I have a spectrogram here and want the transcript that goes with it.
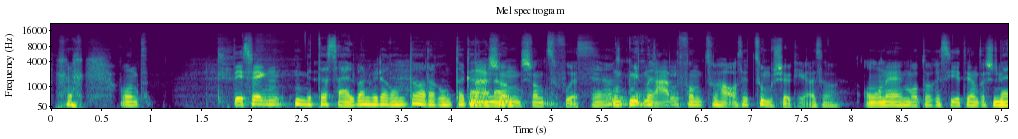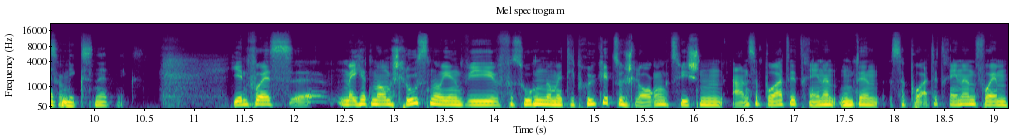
und deswegen. Mit der Seilbahn wieder runter oder runtergegangen? Nein, schon, schon zu Fuß. Ja, und okay. mit dem Radl von zu Hause zum Schöckel. Also ohne motorisierte Unterstützung. Nicht nix, nicht nix. Jedenfalls äh, möchte man am Schluss noch irgendwie versuchen, nochmal die Brücke zu schlagen zwischen unsupported-Trainern und den supported-Trainern. Vor allem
